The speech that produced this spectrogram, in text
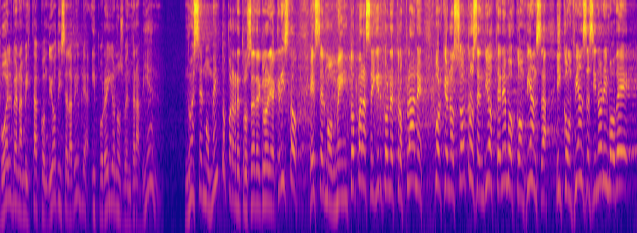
Vuelve en amistad con Dios, dice la Biblia, y por ello nos vendrá bien. No es el momento para retroceder, gloria a Cristo. Es el momento para seguir con nuestros planes, porque nosotros en Dios tenemos confianza y confianza es sinónimo de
